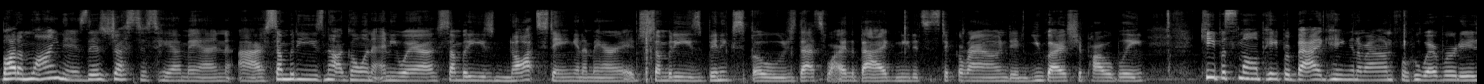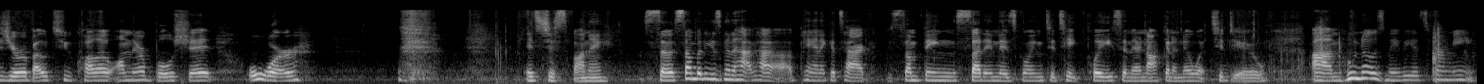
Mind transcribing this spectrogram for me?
bottom line is there's justice here, man. Uh, somebody's not going anywhere. Somebody's not staying in a marriage. Somebody's been exposed. That's why the bag needed to stick around. And you guys should probably keep a small paper bag hanging around for whoever it is you're about to call out on their bullshit or it's just funny so somebody's going to have a panic attack something sudden is going to take place and they're not going to know what to do um, who knows maybe it's for me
